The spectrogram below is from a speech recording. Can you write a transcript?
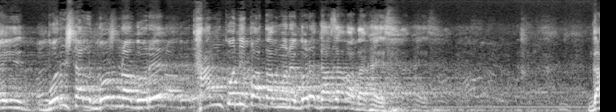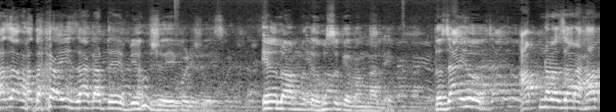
ওই বরিশাল গৌরনগরে থানকুনি পাতা মনে করে গাঁজা পাতা খাইছে। গাঁজা পাতা খাই জায়গাতে বেহুশ হয়ে পড়ে এ হলো আমাদের হুসুকে বাঙালি। তো যাই হোক, আপনারা যারা হাত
